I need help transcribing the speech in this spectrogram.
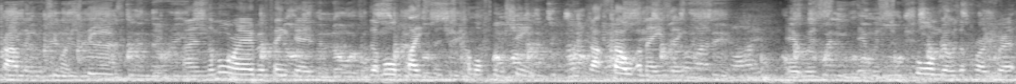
traveling with too much speed. And the more I overthink it, the more places just come off the machine. That felt amazing. It was it was formed, it was appropriate.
